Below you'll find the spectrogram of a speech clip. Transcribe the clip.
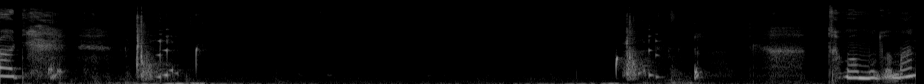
Burak. Tamam o zaman.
